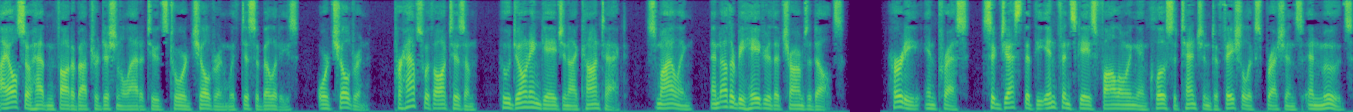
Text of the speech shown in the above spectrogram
I also hadn't thought about traditional attitudes toward children with disabilities, or children, perhaps with autism, who don't engage in eye contact, smiling, and other behavior that charms adults. Hrdy, in press, suggests that the infant's gaze following and close attention to facial expressions and moods,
